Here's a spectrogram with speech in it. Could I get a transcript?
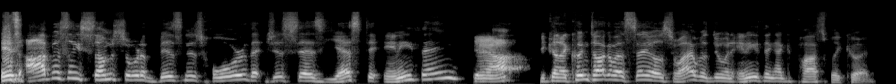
It's obviously some sort of business whore that just says yes to anything. Yeah. Because I couldn't talk about sales, so I was doing anything I could possibly could.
